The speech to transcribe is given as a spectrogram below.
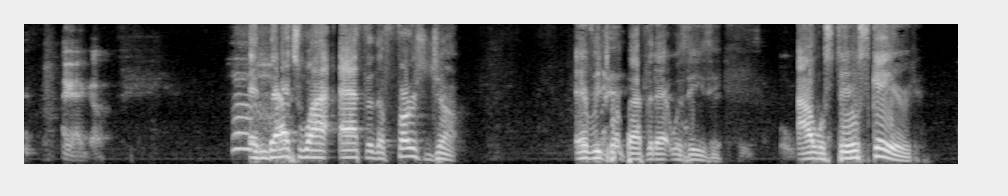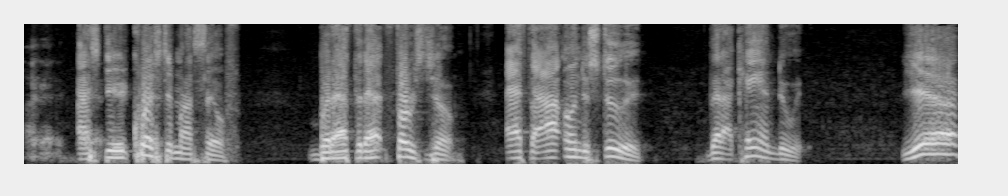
I gotta go. and that's why after the first jump, Every jump after that was easy. I was still scared. I, I still questioned myself. But after that first jump, after I understood that I can do it, yeah,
